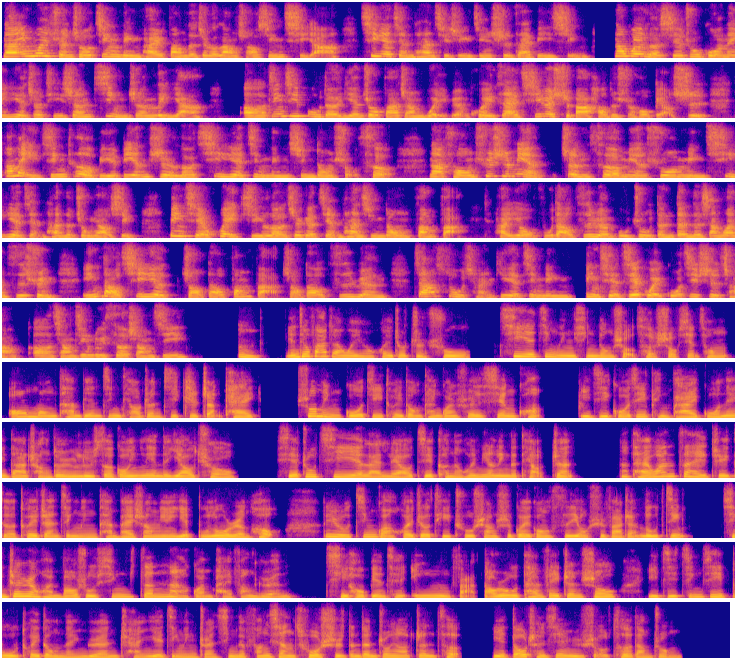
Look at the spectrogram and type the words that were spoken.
那因为全球净零排放的这个浪潮兴起啊，企业减碳其实已经势在必行。那为了协助国内业者提升竞争力呀、啊。呃，经济部的研究发展委员会在七月十八号的时候表示，他们已经特别编制了企业净零行动手册。那从趋势面、政策面说明企业减碳的重要性，并且汇集了这个减碳行动方法，还有辅导资源补助等等的相关资讯，引导企业找到方法、找到资源，加速产业净零，并且接轨国际市场，呃，抢进绿色商机。嗯。研究发展委员会就指出，企业净零行动手册首先从欧盟碳边境调整机制展开，说明国际推动碳关税的现况，以及国际品牌、国内大厂对于绿色供应链的要求，协助企业来了解可能会面临的挑战。那台湾在这个推展净零碳排上面也不落人后，例如金管会就提出上市贵公司永续发展路径，行政院环保署新增纳管排放源，气候变迁应应法导入碳费征收，以及经济部推动能源产业净零转型的方向措施等等重要政策，也都呈现于手册当中。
